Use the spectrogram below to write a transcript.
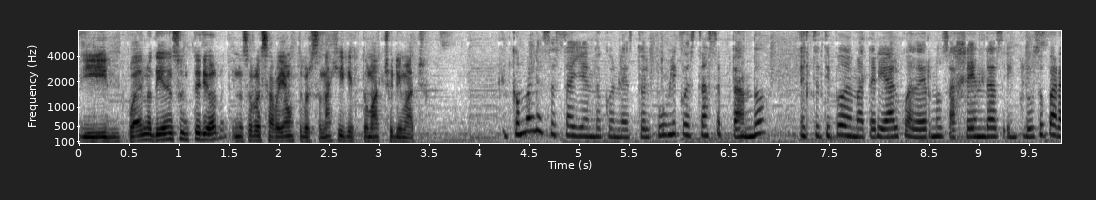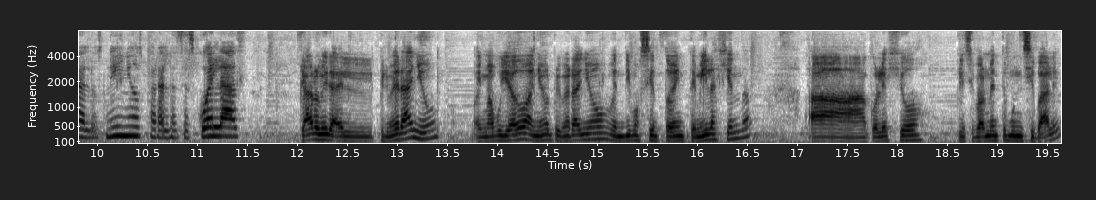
Y el cuaderno tiene en su interior, y nosotros desarrollamos este personaje que es Tomacho Limacho. ¿Cómo les está yendo con esto? ¿El público está aceptando este tipo de material, cuadernos, agendas, incluso para los niños, para las escuelas? Claro, mira, el primer año, más apoyado año, el primer año vendimos 120.000 agendas a colegios principalmente municipales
